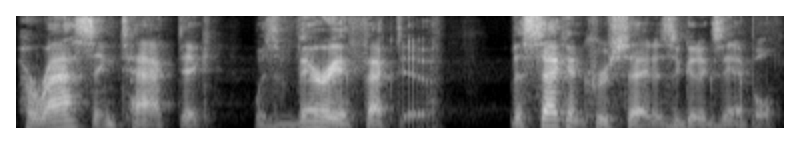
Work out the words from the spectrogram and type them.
harassing tactic was very effective. The Second Crusade is a good example.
